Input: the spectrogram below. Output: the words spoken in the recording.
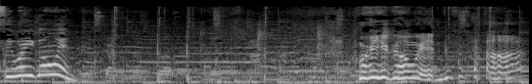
Wolfie, where are you going? Where are you going?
